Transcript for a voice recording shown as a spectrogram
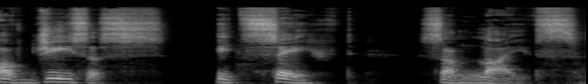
of Jesus, it saved some lives.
